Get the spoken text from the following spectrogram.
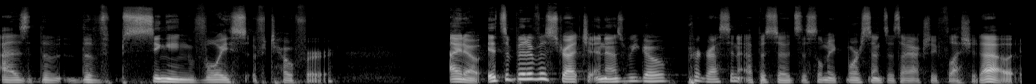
as the the singing voice of Topher. I know it's a bit of a stretch, and as we go progress in episodes, this will make more sense as I actually flesh it out.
